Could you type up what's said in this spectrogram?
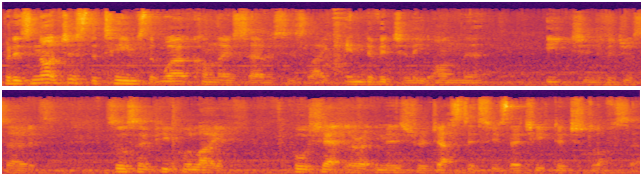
But it's not just the teams that work on those services, like individually on the each individual service. It's also people like Paul Shetler at the Ministry of Justice, who's their chief digital officer.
